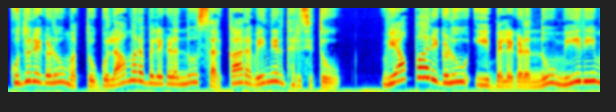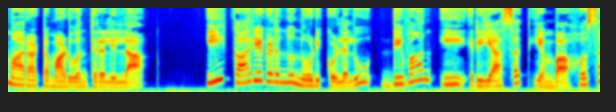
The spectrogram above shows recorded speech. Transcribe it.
ಕುದುರೆಗಳು ಮತ್ತು ಗುಲಾಮರ ಬೆಲೆಗಳನ್ನು ಸರ್ಕಾರವೇ ನಿರ್ಧರಿಸಿತು. ವ್ಯಾಪಾರಿಗಳು ಈ ಬೆಲೆಗಳನ್ನು ಮೀರಿ ಮಾರಾಟ ಮಾಡುವಂತಿರಲಿಲ್ಲ. ಈ ಕಾರ್ಯಗಳನ್ನು ನೋಡಿಕೊಳ್ಳಲು ದಿವಾನ್ ಇ ರಿಯಾಸತ್ ಎಂಬ ಹೊಸ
